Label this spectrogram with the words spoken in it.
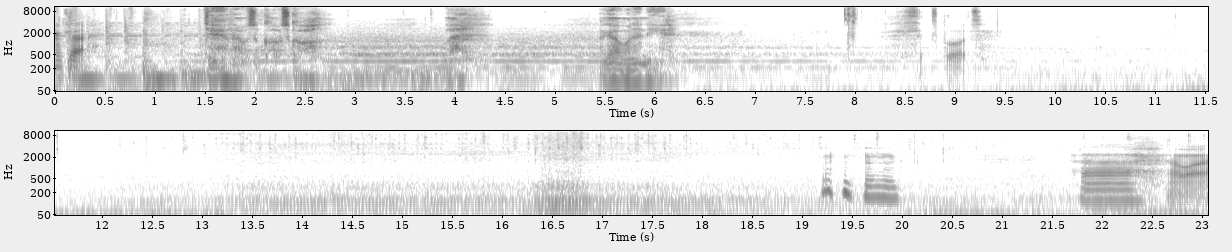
Okay. Damn, that was a close call. But I got what I need. Six bullets. uh, oh, uh.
